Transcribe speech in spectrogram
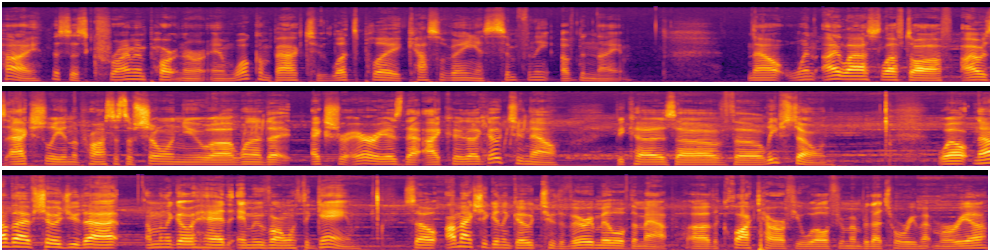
Hi, this is Crime in Partner, and welcome back to Let's Play Castlevania Symphony of the Night. Now, when I last left off, I was actually in the process of showing you uh, one of the extra areas that I could uh, go to now because of the Leap Stone. Well, now that I've showed you that, I'm going to go ahead and move on with the game. So I'm actually going to go to the very middle of the map, uh, the clock tower if you will, if you remember that's where we met Maria.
